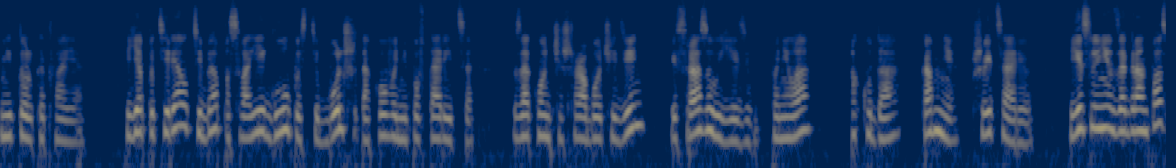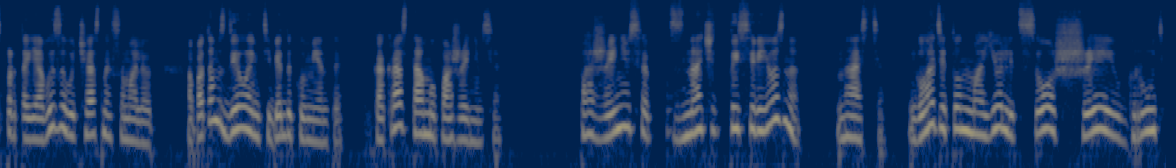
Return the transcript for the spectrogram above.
Не только твоя. Я потерял тебя по своей глупости, больше такого не повторится. Закончишь рабочий день и сразу уедем, поняла? А куда? Ко мне, в Швейцарию. Если нет загранпаспорта, я вызову частный самолет, а потом сделаем тебе документы. Как раз там мы поженимся. Поженимся? Значит, ты серьезно? Настя. Гладит он мое лицо, шею, грудь,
